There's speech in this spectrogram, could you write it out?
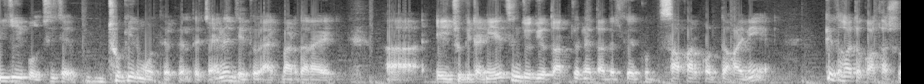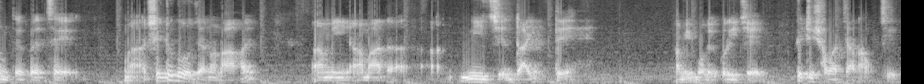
নিজেই বলছি যে, ঝুঁকির মধ্যে ফেলতে চাই না। যেহেতু একবার তারা এই ঝুঁকিটা নিয়েছেন, যদিও তার জন্য তাদেরকে খুব সাফার করতে হয়নি। কিন্তু হয়তো কথা শুনতে হয়েছে সেটুকুও যেন না হয়। আমি আমার নিজ দায়িত্বে আমি মনে করি যে, এটি সবার জানা উচিত।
